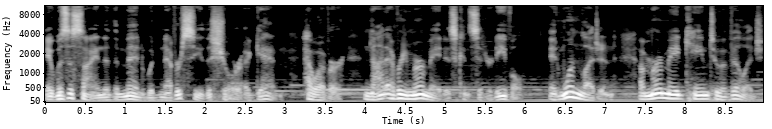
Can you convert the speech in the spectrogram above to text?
it was a sign that the men would never see the shore again. However, not every mermaid is considered evil. In one legend, a mermaid came to a village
